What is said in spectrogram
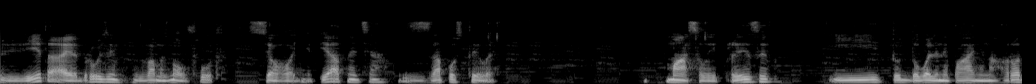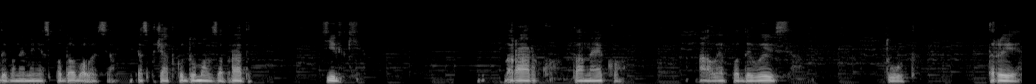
Вітаю, друзі! З вами знову Флут. Сьогодні п'ятниця. Запустили масовий призив, і тут доволі непогані нагороди, вони мені сподобалися. Я спочатку думав забрати тільки Рарку та Неко, але подивився тут три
